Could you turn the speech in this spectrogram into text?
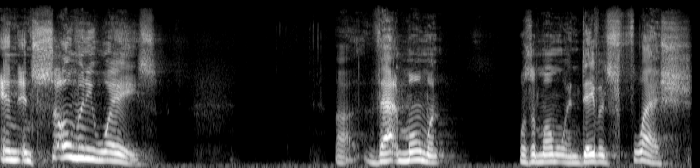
in, in so many ways, uh, that moment was a moment when David's flesh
